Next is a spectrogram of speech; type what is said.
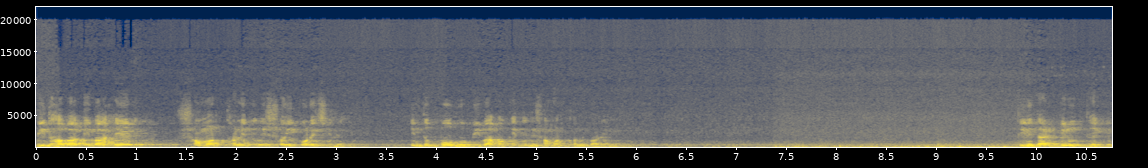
বিধবা বিবাহের সমর্থনে তিনি সই করেছিলেন, কিন্তু বহু বিবাহকে তিনি সমর্থন করেন। তিনি তার বিরুদ্ধে একটি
